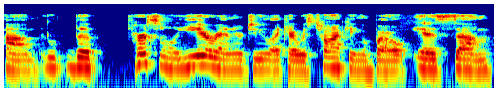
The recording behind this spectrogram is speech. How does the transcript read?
Um, the personal year energy, like I was talking about, is um,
